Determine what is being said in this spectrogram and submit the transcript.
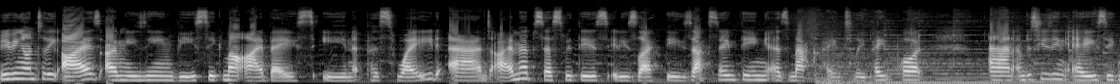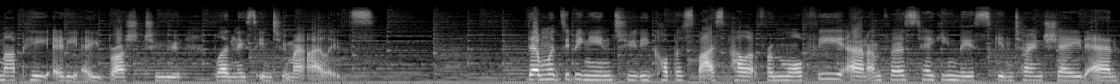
Moving on to the eyes, I'm using the Sigma Eye Base in Persuade, and I'm obsessed with this. It is like the exact same thing as MAC Painterly Paint Pot, and I'm just using a Sigma P88 brush to blend this into my eyelids. Then we're dipping into the Copper Spice palette from Morphe and I'm first taking this skin tone shade and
